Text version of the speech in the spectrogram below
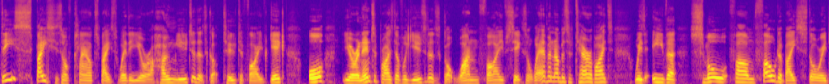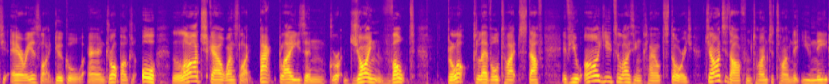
these spaces of cloud space, whether you're a home user that's got 2 to 5 gig, or you're an enterprise level user that's got one, five, six, or whatever numbers of terabytes with either small farm folder based storage areas like Google and Dropbox, or large scale ones like Backblaze and Giant Vault block level type stuff, if you are utilizing cloud storage, chances are from time to time that you need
